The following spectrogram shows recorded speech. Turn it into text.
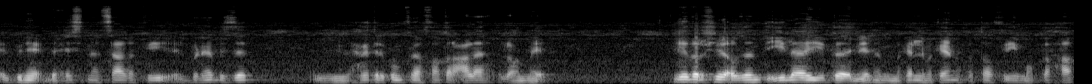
البناء بحيث إنها تساعدك في البناء بالذات الحاجات اللي يكون فيها خطر على العمال. يقدر يشيل أوزان تقيلة يبدأ ينقلها من مكان لمكان ويحطها في موقعها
